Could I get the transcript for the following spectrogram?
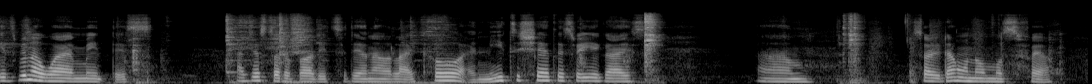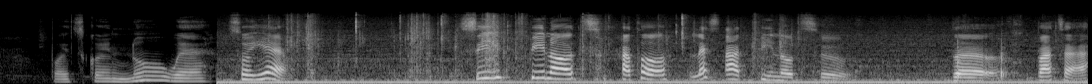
It's been a while I made this I just thought about it today and I was like oh I need to share this with you guys. Um sorry that one almost fell but it's going nowhere. So yeah. See peanuts. I thought let's add peanuts to the butter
